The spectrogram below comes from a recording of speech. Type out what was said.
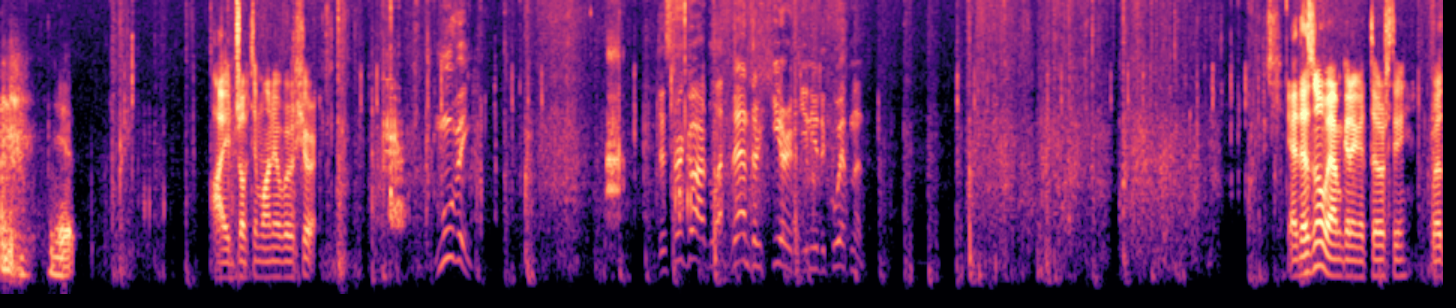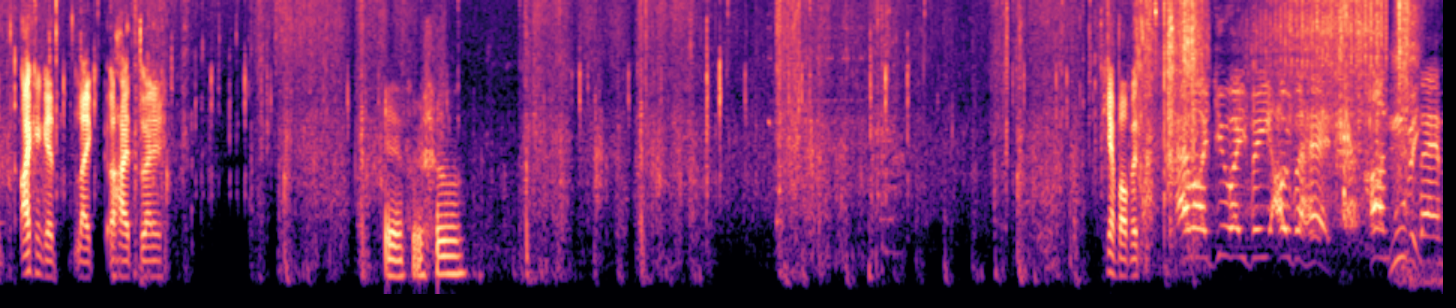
Yep. I dropped the money over here. Moving. Disregard left. Vendor here if you need equipment. Yeah, there's no way I'm gonna get 30, but I can get like a high 20. Yeah, for sure. Can't pop it. Allied UAV overhead. Hunt Moving. them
